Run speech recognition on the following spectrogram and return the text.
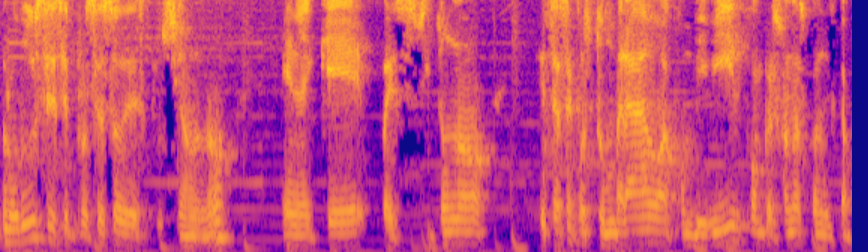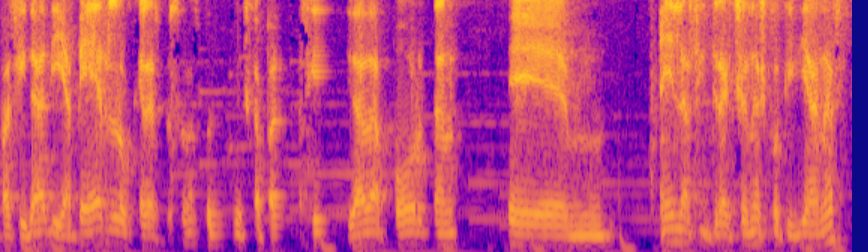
produce ese proceso de exclusión, ¿no? En el que, pues, si tú no estás acostumbrado a convivir con personas con discapacidad y a ver lo que las personas con discapacidad aportan eh, en las interacciones cotidianas,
